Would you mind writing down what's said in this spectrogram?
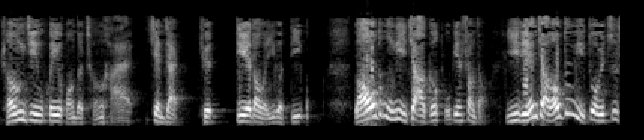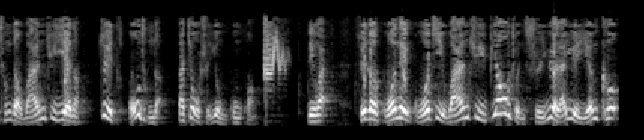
曾经辉煌的澄海，现在却跌到了一个低谷。劳动力价格普遍上涨，以廉价劳动力作为支撑的玩具业呢，最头疼的那就是用工荒。另外，随着国内国际玩具标准是越来越严苛，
